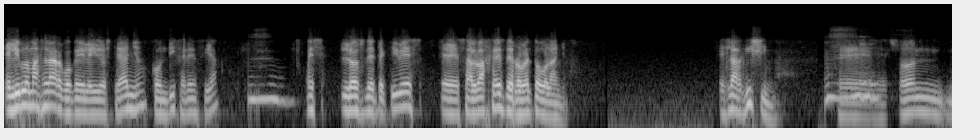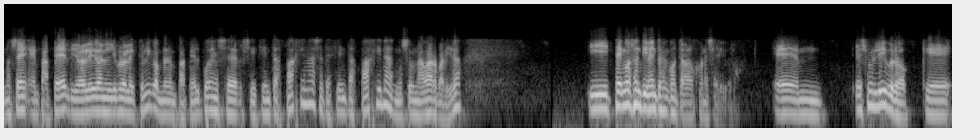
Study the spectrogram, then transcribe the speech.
el libro más largo que he leído este año, con diferencia, es Los detectives eh, salvajes de Roberto Bolaño. Es larguísimo. Eh, son, no sé, en papel, yo lo he leído en el libro electrónico, pero en papel pueden ser 600 páginas, 700 páginas, no sé, una barbaridad. Y tengo sentimientos encontrados con ese libro. Em, es un libro que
